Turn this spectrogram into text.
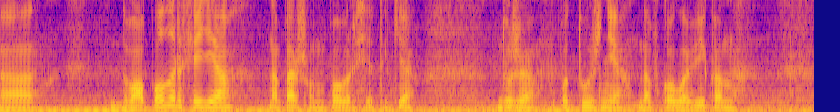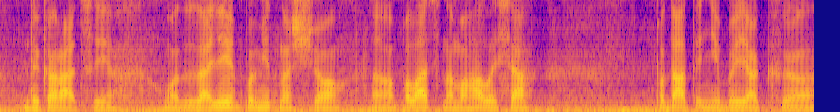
е, два поверхи є. На першому поверсі такі дуже потужні навколо вікон декорації. От, взагалі помітно, що е, палац намагалися подати ніби як е,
